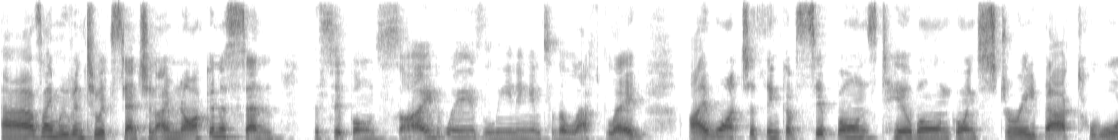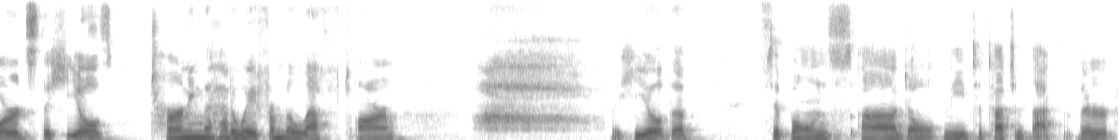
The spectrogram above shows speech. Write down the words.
As I move into extension, I'm not going to send the sit bones sideways, leaning into the left leg. I want to think of sit bones, tailbone going straight back towards the heels, turning the head away from the left arm. The heel, the sit bones uh, don't need to touch. In fact, they're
